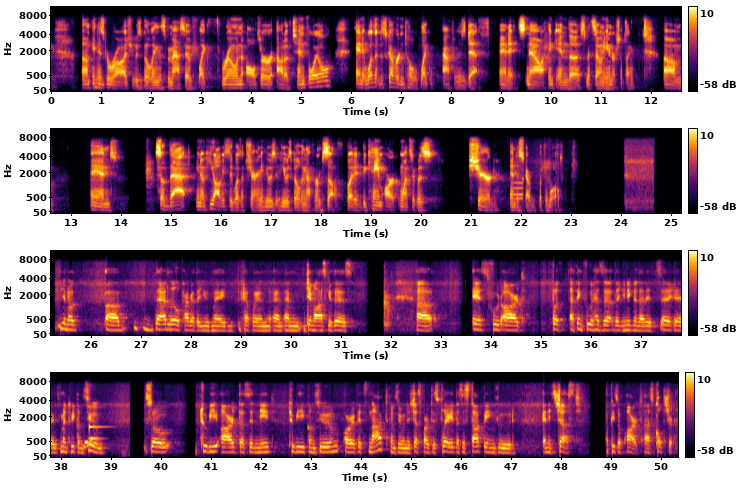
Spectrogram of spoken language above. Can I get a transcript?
um, in his garage he was building this massive like throne altar out of tinfoil and it wasn't discovered until like after his death and it's now i think in the smithsonian or something. Um, and so that you know he obviously wasn't sharing it he was he was building that for himself but it became art once it was shared and discovered with the world you know, uh, that little caveat that you've made, Heflin, and, and Jim, I'll ask you this. Uh, is food art, but I think food has the, the uniqueness that it's, uh, it's meant to be consumed. So to be art, does it need to be consumed? Or if it's not consumed, it's just for display, does it stop being food and it's just a piece of art, a sculpture,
